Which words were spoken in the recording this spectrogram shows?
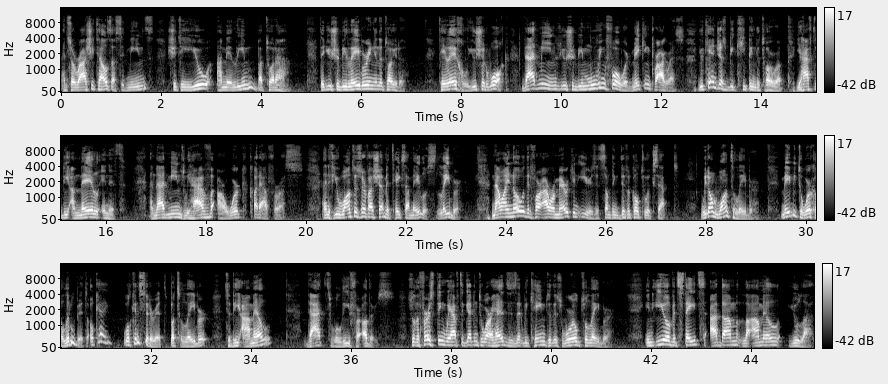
And so Rashi tells us it means shitiyu amelim batorah, that you should be laboring in the Torah. Telechu, you should walk. That means you should be moving forward, making progress. You can't just be keeping the Torah. You have to be amel in it. And that means we have our work cut out for us. And if you want to serve Hashem, it takes amelus, labor. Now I know that for our American ears, it's something difficult to accept. We don't want to labor. Maybe to work a little bit, okay, we'll consider it. But to labor, to be amel, that will leave for others. So the first thing we have to get into our heads is that we came to this world to labor. In Iyov it states, Adam la'amel yulad.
